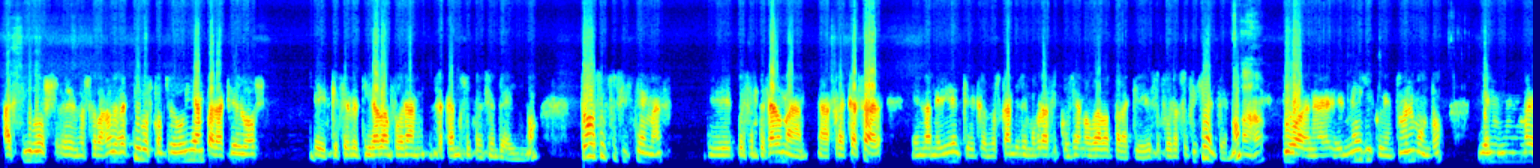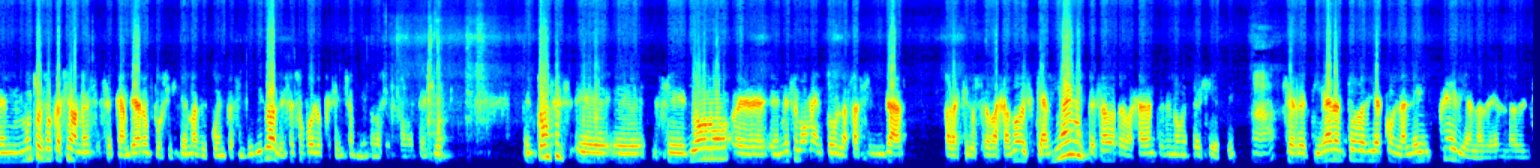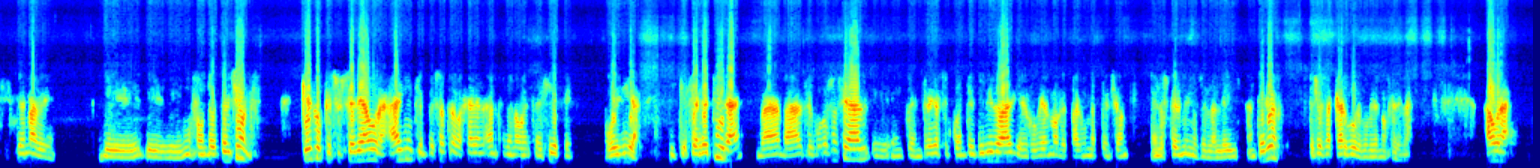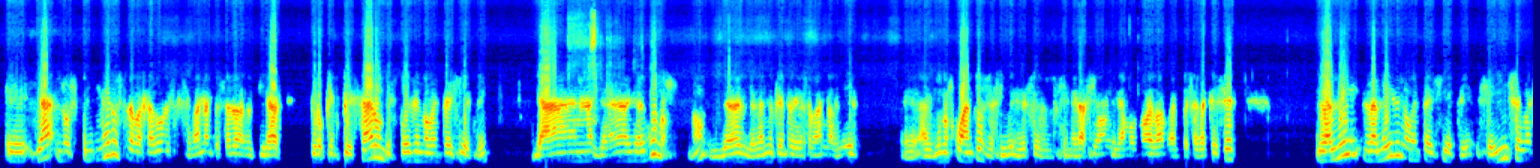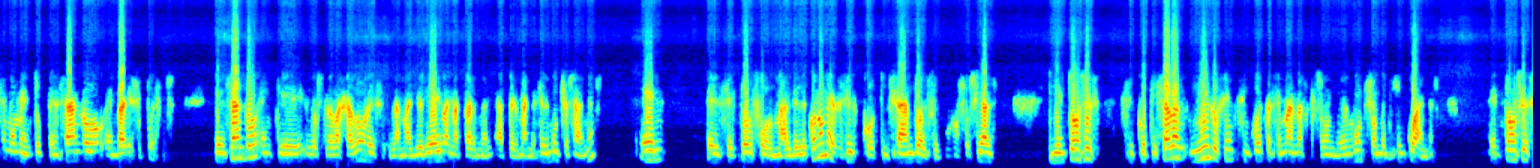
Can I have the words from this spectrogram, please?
activos, eh, los trabajadores activos contribuían para que los eh, que se retiraban fueran sacando su pensión de ahí, ¿no? Todos estos sistemas, eh, pues empezaron a, a fracasar en la medida en que los cambios demográficos ya no daban para que eso fuera suficiente, ¿no? Digo, en, México y en todo el mundo, y en, muchas ocasiones se cambiaron por sistemas de cuentas individuales, eso fue lo que se hizo en 1997. Entonces, eh, eh, se dio eh, en ese momento la facilidad para que los trabajadores que habían empezado a trabajar antes de 97 se retiraran todavía con la ley previa, la, de, la del sistema de, de, un fondo de pensiones. ¿Qué es lo que sucede ahora? Alguien que empezó a trabajar antes de 97, hoy día, y que se retira, va, va al Seguro Social, eh, entrega su cuenta individual y el gobierno le paga una pensión en los términos de la ley anterior. Eso es a cargo del gobierno federal. Ahora, eh, ya los primeros trabajadores que se van a empezar a retirar, pero que empezaron después de 97, ya, ya hay algunos, ¿no? Y ya el, año que entra ya se van a venir eh, algunos cuantos, y así esa generación, digamos, nueva va a empezar a crecer. La ley, la ley del 97 se hizo en ese momento pensando en varios supuestos. Pensando en que los trabajadores, la mayoría iban a, a permanecer muchos años en el sector formal de la economía, es decir, cotizando al seguro social. Y entonces si cotizaban 1.250 semanas, que son muchos, son 25 años, entonces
